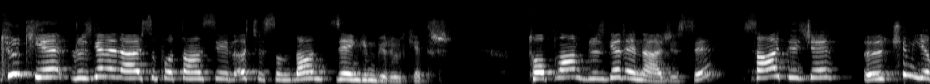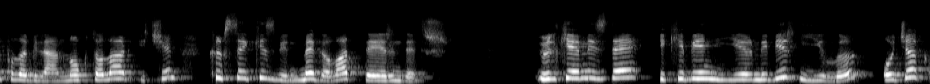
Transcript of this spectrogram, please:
Türkiye rüzgar enerjisi potansiyeli açısından zengin bir ülkedir. Toplam rüzgar enerjisi sadece ölçüm yapılabilen noktalar için 48 bin megawatt değerindedir. Ülkemizde 2021 yılı Ocak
